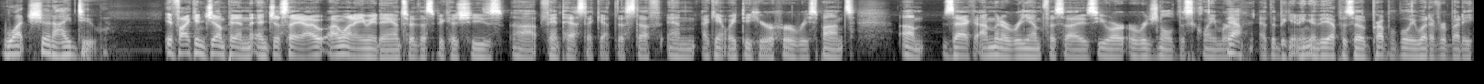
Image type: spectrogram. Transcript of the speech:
What should I do? If I can jump in and just say, I, I want Amy to answer this because she's uh, fantastic at this stuff, and I can't wait to hear her response. Um, Zach, I'm going to reemphasize your original disclaimer Yeah. at the beginning of the episode, probably what everybody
